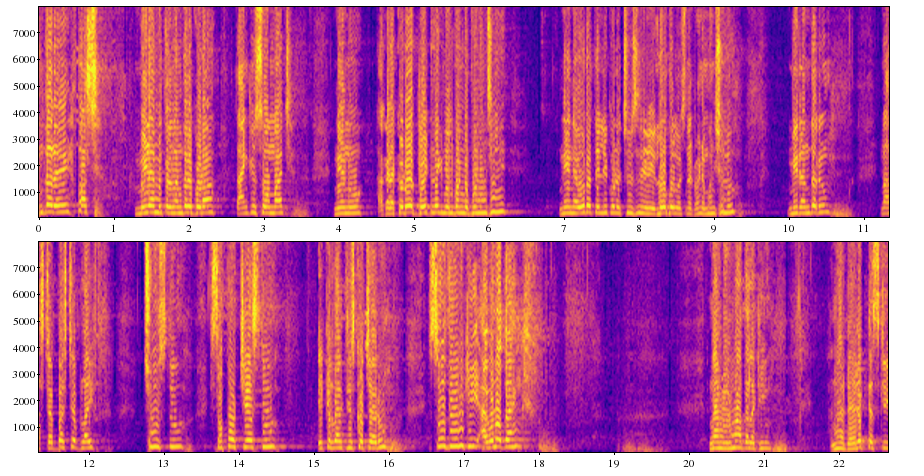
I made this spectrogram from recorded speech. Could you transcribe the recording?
అందరే ఫస్ట్ మీడియా మిత్రులందరూ కూడా థ్యాంక్ యూ సో మచ్ నేను అక్కడెక్కడో గేట్ దగ్గర నిలబడినప్పటి నుంచి నేను ఎవరో తెలియకుండా చూసి లోపలికి వచ్చినటువంటి మనుషులు. మీరందరూ నా స్టెప్ బై స్టెప్ లైఫ్ చూస్తూ సపోర్ట్ చేస్తూ ఇక్కడ దాకా తీసుకొచ్చారు. సో దీనికి ఐ వన్ థ్యాంక్ నా నిర్మాతలకి నా డైరెక్టర్స్కి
